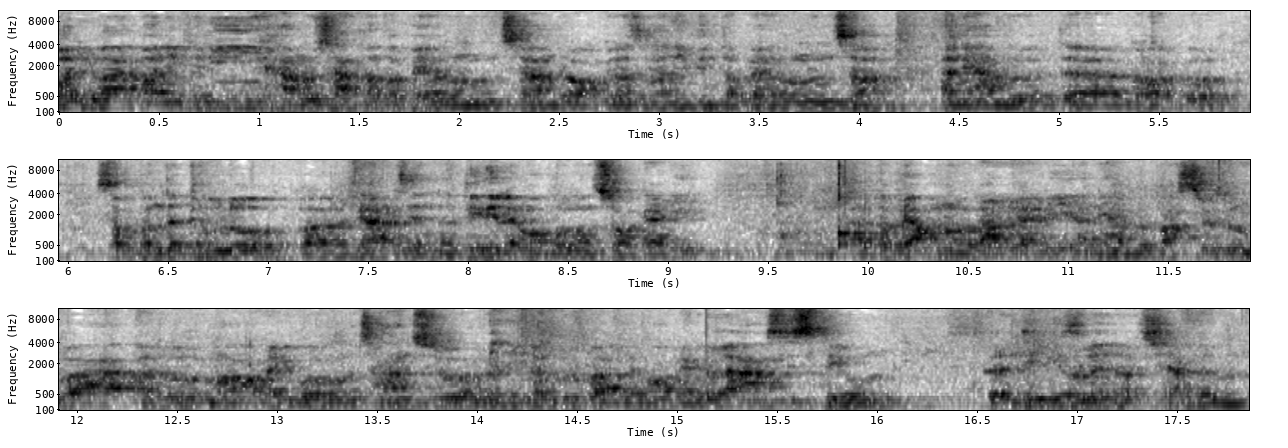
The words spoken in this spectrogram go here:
परिवार भने पनि हाम्रो साथमा तपाईँहरू हुनुहुन्छ हाम्रो अग्रज भने पनि तपाईँहरू हुनुहुन्छ। अनि हाम्रो घरको सबभन्दा ठुलो गार्जेन दिदीलाई म बोलाउँछु अगाडि। तपाईँ आउनु होला अगाडि अनि हाम्रो पास्टर गुरुबाहरू म अगाडि बोलाउन चाहन्छु। हाम्रो डिफन गुरुबाहरूलाई म अगाडि आशिष दिउन् र तिमीहरूलाई रक्षा गरून्।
